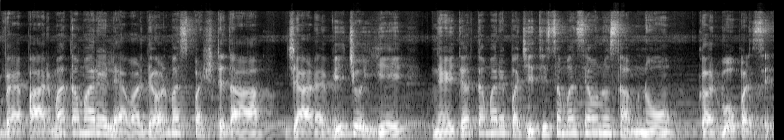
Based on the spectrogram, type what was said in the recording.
વેપારમાં તમારે લેવડ દેવડમાં સ્પષ્ટતા જાળવવી જોઈએ, નહીતર તમારે પછીથી સમસ્યાઓનો સામનો કરવો પડશે.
